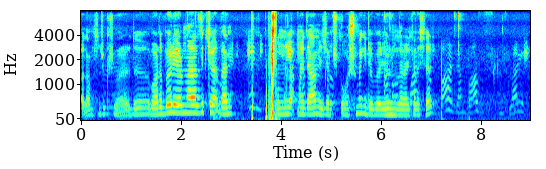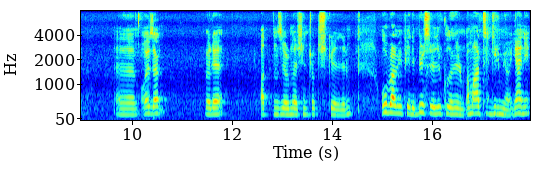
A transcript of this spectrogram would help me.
adamsın çok hoşuma aradı. Bu arada böyle yorumlar yazdıkça ben bunu yapmaya devam edeceğim. Çünkü hoşuma gidiyor böyle yorumlar arkadaşlar. Ee, o yüzden böyle attığınız yorumlar için çok teşekkür ederim. Urban VPN'i bir süredir kullanıyorum ama artık girmiyor. Yani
